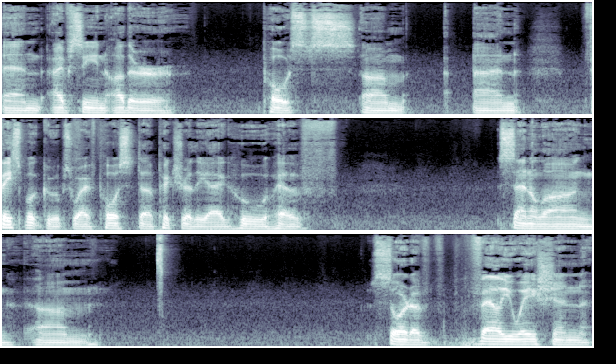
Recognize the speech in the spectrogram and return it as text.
and I've seen other posts um, on Facebook groups where I've posted a picture of the egg who have sent along um, sort of valuation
